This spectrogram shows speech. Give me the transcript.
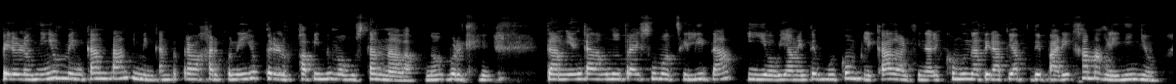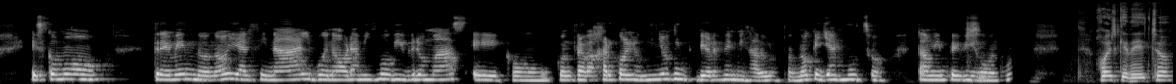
Pero los niños me encantan y me encanta trabajar con ellos, pero los papis no me gustan nada, ¿no? Porque también cada uno trae su mochilita y obviamente es muy complicado. Al final es como una terapia de pareja más el niño. Es como tremendo, ¿no? Y al final, bueno, ahora mismo vibro más eh, con, trabajar con los niños interiores de mis adultos, ¿no? Que ya es mucho, también te digo, ¿no? Jo, es que de hecho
